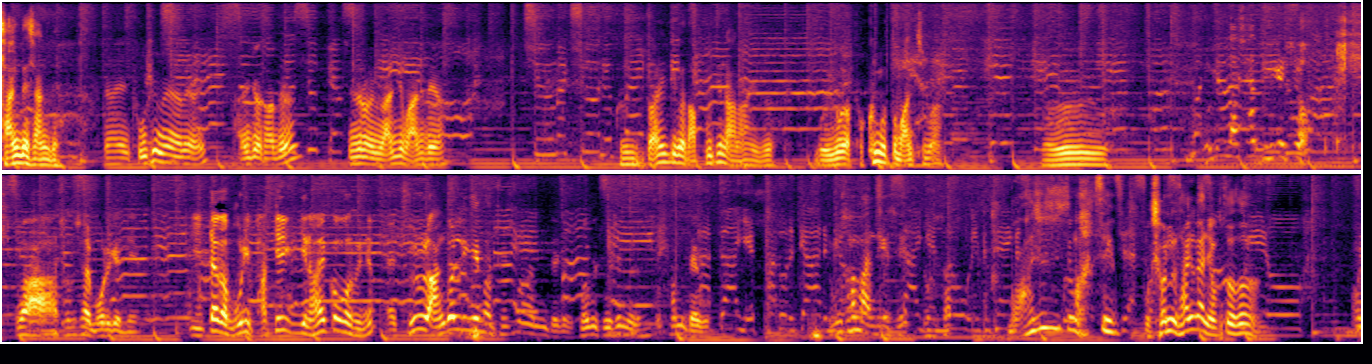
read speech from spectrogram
장대, 장대. 야, 이거 조심해야 돼요. 잉? 알죠, 다들? 지느러미 만지면 안 돼요. 그럼 사이즈가 나쁘진 않아, 이거. 뭐, 이거보다 더 큰 것도 많지만. 어휴. 와, 저도 잘 모르겠네. 이따가 물이 바뀌긴 할 거거든요. 줄 안 걸리게만 조심하면 되죠. 저도 조심을 하면 되고. 여기서 하면 안 되겠어요? 여기서? 뭐 하실 수 있으면 하세요. 뭐 저는 상관이 없어서. 어우,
